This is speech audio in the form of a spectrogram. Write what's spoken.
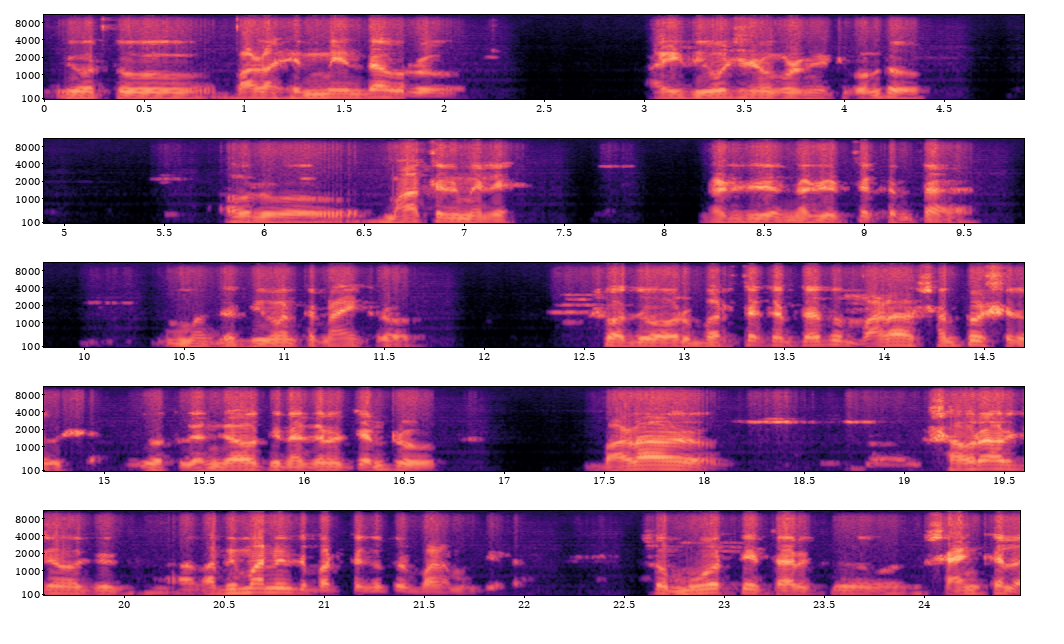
ಇವತ್ತು ಬಹಳ ಹೆಮ್ಮೆಯಿಂದ ಅವರು ಐದು ಯೋಜನೆಗಳನ್ನ ಇಟ್ಟುಕೊಂಡು ಅವರು ಮಾತಿನ ಮೇಲೆ ನಡೆದ, ನಡೆದಿರ್ತಕ್ಕಂಥ ದಿವಂತ ನಾಯಕರು ಅವರು ಸೊ ಅದು ಅವ್ರು ಬರ್ತಕ್ಕಂಥದ್ದು ಬಹಳ ಸಂತೋಷದ ವಿಷಯ. ಇವತ್ತು ಗಂಗಾವತಿ ನಗರದ ಜನರು ಬಹಳ ಸಾವಿರಾರು ಜನ ಅಭಿಮಾನದಿಂದ ಬರ್ತಕ್ಕಂಥವ್ರು ಬಹಳ ಮಂದಿ ಇದ್ದಾರೆ. ಸೊ ಮೂವತ್ತನೇ ತಾರೀಕು ಸಾಯಂಕಾಲ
